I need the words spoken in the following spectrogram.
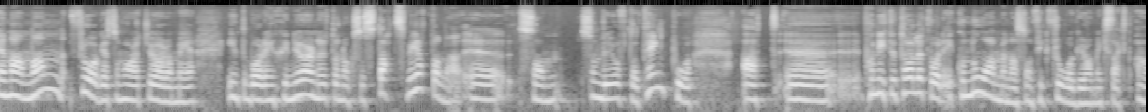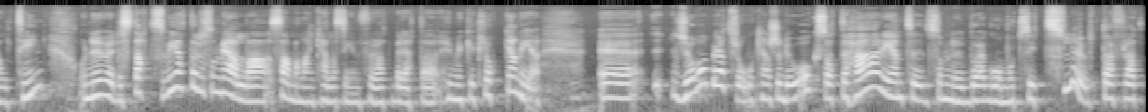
En annan fråga som har att göra med inte bara ingenjörerna utan också statsvetarna eh, som, som vi ofta har tänkt på att eh, på 90-talet var det ekonomerna som fick frågor om exakt allting och nu är det statsvetare som i alla sammanhang kallas in för att berätta hur mycket klockan är. Eh, jag börjar tro, kanske du också, att det här är en tid som nu börjar gå mot sitt slut därför att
